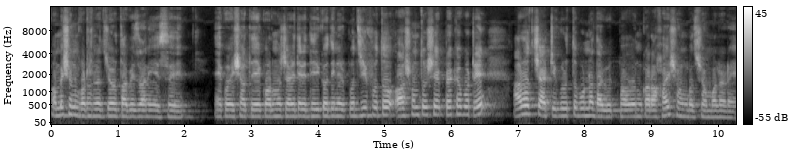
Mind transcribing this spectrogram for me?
কমিশন গঠনের জোর দাবি জানিয়েছে। একই সাথে কর্মচারীদের দীর্ঘদিনের পুঞ্জীভূত অসন্তোষের প্রেক্ষাপটে আরও চারটি গুরুত্বপূর্ণ দাবি উত্পাদন করা হয় সংবাদ সম্মেলনে।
